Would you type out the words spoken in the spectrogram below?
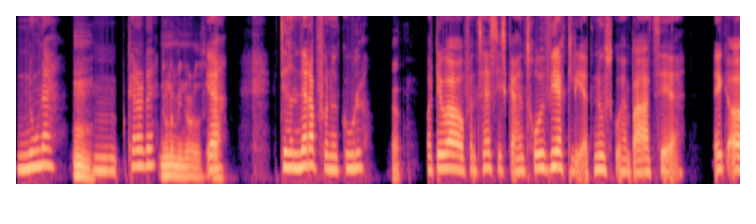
Nuna, mm, mm, kender du det? Nuna Minerals. Ja. De havde netop fundet guld. Ja. Og det var jo fantastisk, og han troede virkelig, at nu skulle han bare til at... Ikke? Og,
